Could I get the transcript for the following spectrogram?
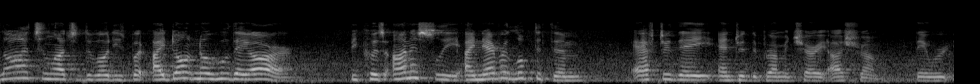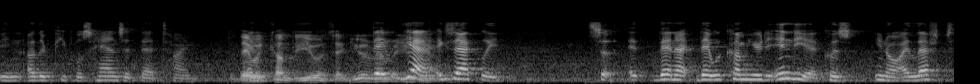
lots and lots of devotees, but I don't know who they are because honestly, I never looked at them after they entered the brahmachari ashram. They were in other people's hands at that time. They and would come to you and say, "Do you remember?" They, yeah, exactly. So it, then I, they would come here to India because you know I left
